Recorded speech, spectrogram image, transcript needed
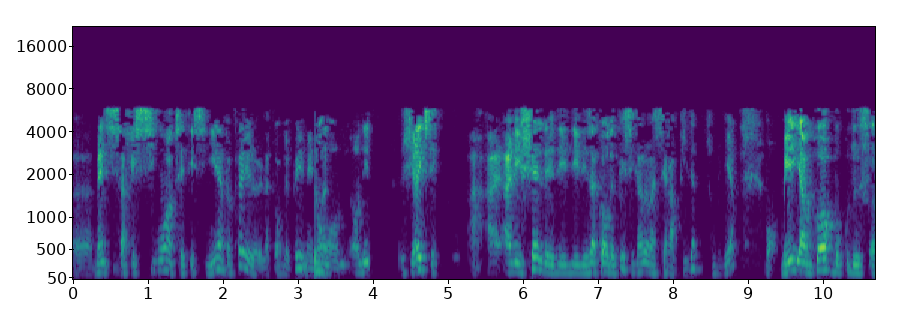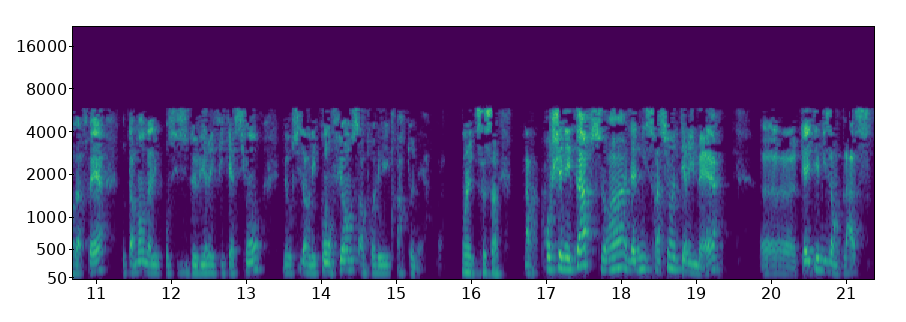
euh, même si ça fait six mois que c'était signé à peu près l'accord de paix, mais bon, on est je dirais que c'est à, l'échelle des, accords de paix, c'est quand même assez rapide, si on peut dire. Bon, mais il y a encore beaucoup de choses à faire, notamment dans les processus de vérification, mais aussi dans les confiances entre les partenaires. Oui, c'est ça. La prochaine étape sera l'administration intérimaire euh, qui a été mise en place.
